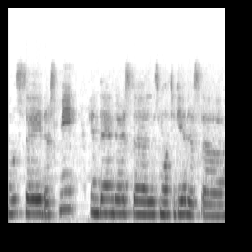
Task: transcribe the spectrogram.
I will say there's me, and then there's uh, there's more together. There's uh,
